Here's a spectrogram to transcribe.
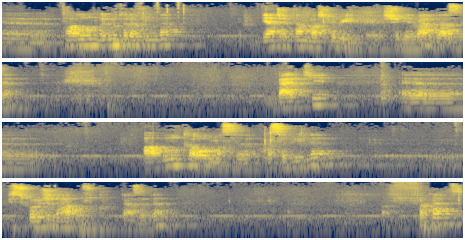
e, tablonun öbür tarafında gerçekten başka bir e, şehir var Gazze. Belki e, abluka olması hasebiyle psikoloji daha bozuk Gazze'de. Fakat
